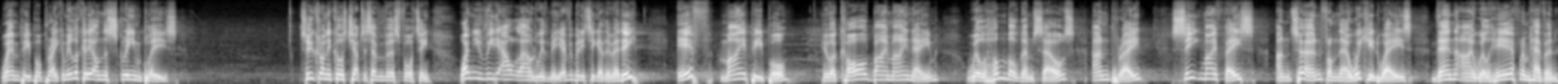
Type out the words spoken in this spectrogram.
when people pray. Can we look at it on the screen, please? 2 Chronicles chapter 7, verse 14. Why don't you read it out loud with me? Everybody together. Ready? If my people who are called by my name will humble themselves and pray, seek my face, and turn from their wicked ways, then I will hear from heaven,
